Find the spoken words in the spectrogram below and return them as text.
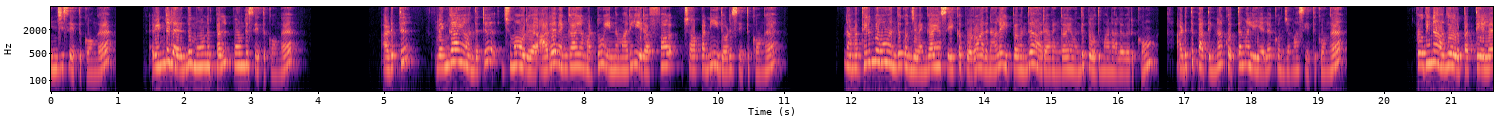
இஞ்சி சேர்த்துக்கோங்க. ரெண்டுலேருந்து மூணு பல் பூண்டு சேர்த்துக்கோங்க. அடுத்து வெங்காயம் வந்துட்டு சும்மா ஒரு அரை வெங்காயம் மட்டும் இந்த மாதிரி ரஃப்பாக சாப் பண்ணி இதோட சேர்த்துக்கோங்க. நம்ம திரும்பவும் வந்து கொஞ்சம் வெங்காயம் சேர்க்க போகிறோம் அதனால இப்போ வந்து அரை வெங்காயம் வந்து போதுமான அளவு இருக்கும். அடுத்து பார்த்தீங்கன்னா கொத்தமல்லி இலை கொஞ்சமாக சேர்த்துக்கோங்க. புதினா வந்து ஒரு பத்து இலை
